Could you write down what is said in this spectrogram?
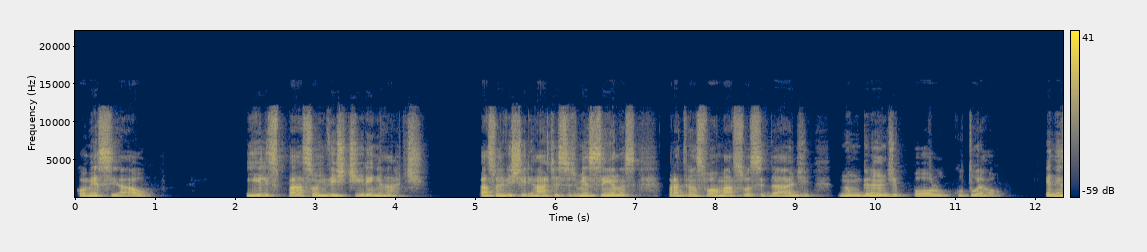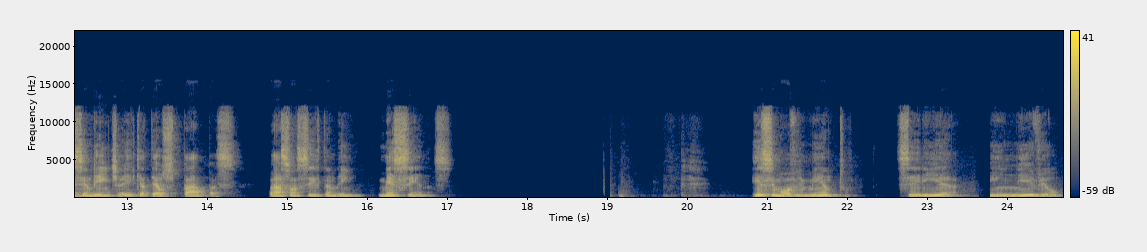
comercial, e eles passam a investir em arte. Passam a investir em arte, esses mecenas, para transformar a sua cidade num grande polo cultural. É nesse ambiente aí que até os papas passam a ser também mecenas. Esse movimento seria, em nível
